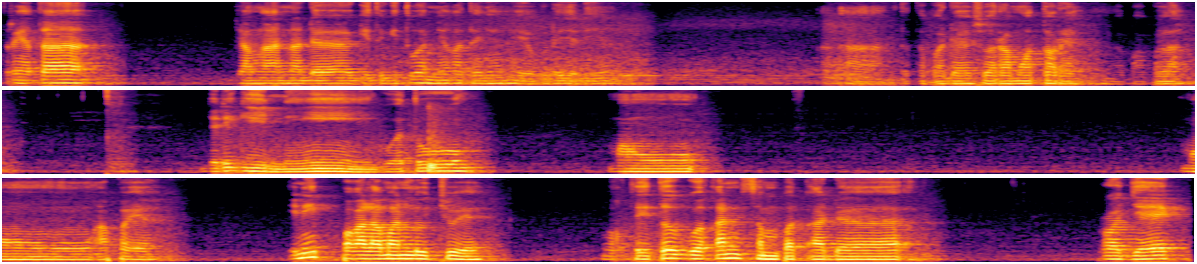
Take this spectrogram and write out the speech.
Ternyata jangan ada gitu-gituan ya katanya. Ya udah jadinya. Nah, tetap ada suara motor ya nggak apa-apa lah jadi gini gua tuh mau mau apa ya? Ini pengalaman lucu ya. Waktu itu gua kan sempat ada project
